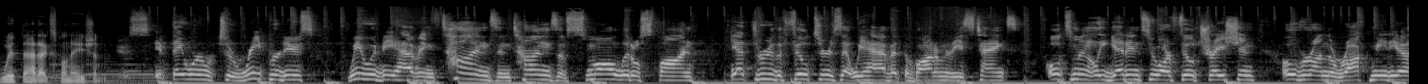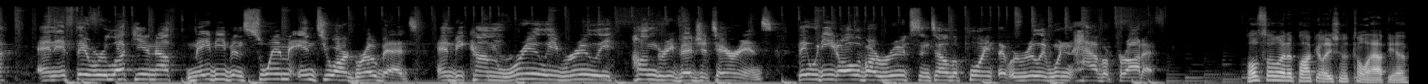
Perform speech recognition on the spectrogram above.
with that explanation. If they were to reproduce, we would be having tons and tons of small little spawn get through the filters that we have at the bottom of these tanks, ultimately get into our filtration over on the rock media, and if they were lucky enough, maybe even swim into our grow beds and become really, really hungry vegetarians. They would eat all of our roots until the point that we really wouldn't have a product. Also, in a population of tilapia,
